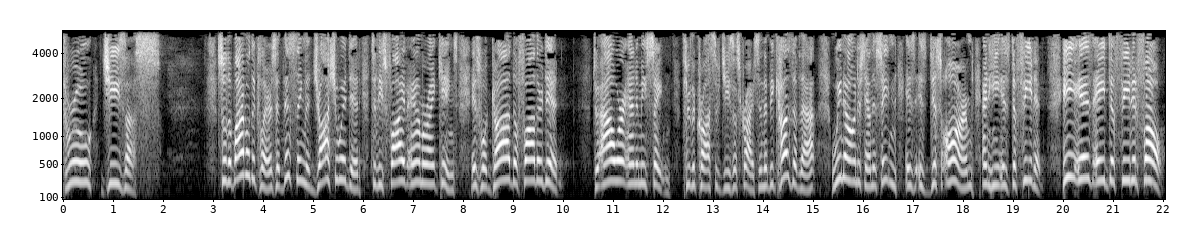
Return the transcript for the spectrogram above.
through Jesus. So the Bible declares that this thing that Joshua did to these five Amorite kings is what God the Father did to our enemy Satan through the cross of Jesus Christ. And that because of that, we now understand that Satan is, is disarmed and he is defeated. He is a defeated foe.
